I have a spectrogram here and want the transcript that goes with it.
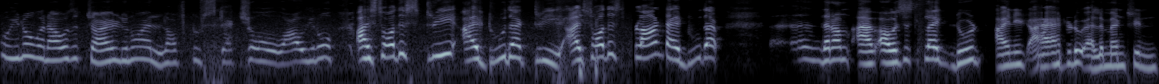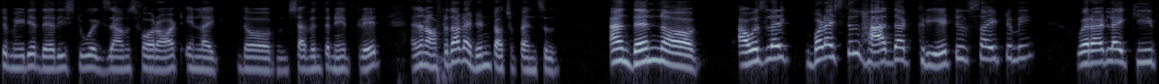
oh you know when I was a child you know I loved to sketch. Oh wow you know I saw this tree I drew that tree. I saw this plant I drew that. And then I'm I, I was just like dude I need I had to do elementary and intermediate. There are these two exams for art in like the seventh and eighth grade. And then after that I didn't touch a pencil. And then uh, i was like but i still had that creative side to me where i'd like keep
